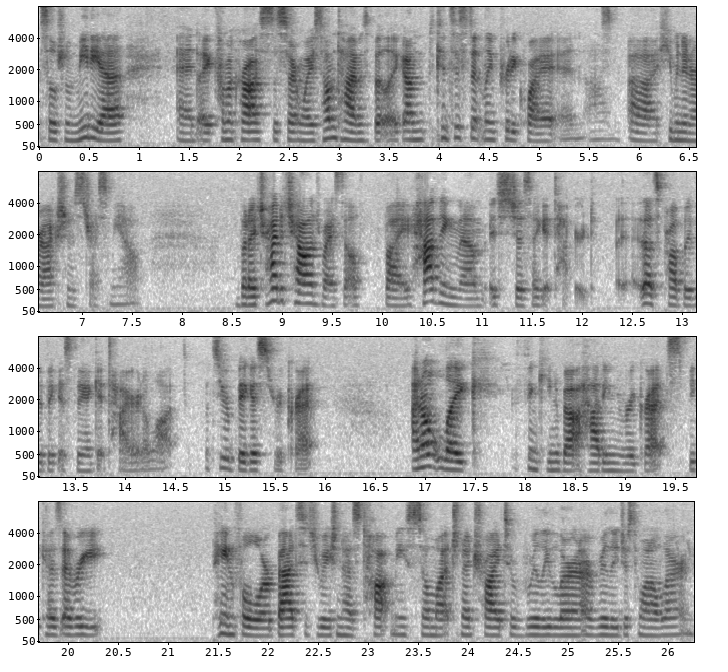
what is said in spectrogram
social media and I come across a certain way sometimes, but like I'm consistently pretty quiet and um, uh, human interaction stress me out but I try to challenge myself by having them. It's just I get tired. That's probably the biggest thing. I get tired a lot. What's your biggest regret? I don't like thinking about having regrets because every painful or bad situation has taught me so much and I try to really learn. I really just want to learn.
